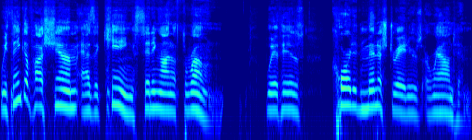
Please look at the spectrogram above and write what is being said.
We think of Hashem as a king sitting on a throne with his court administrators around him.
